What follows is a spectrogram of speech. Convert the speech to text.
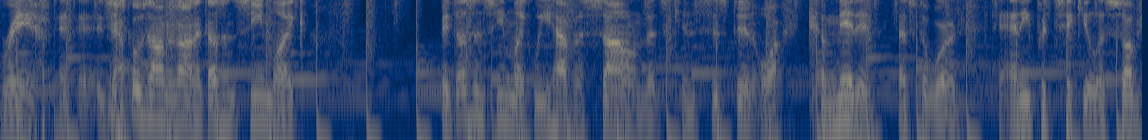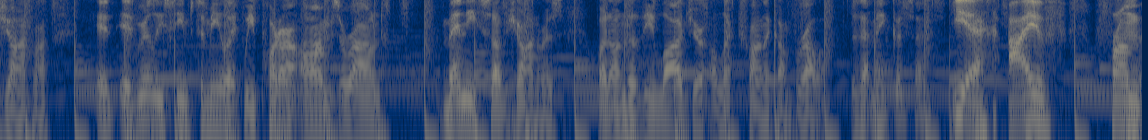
rave. It, it just goes on and on. It doesn't seem like it doesn't seem like we have a sound that's consistent or committed, that's the word, to any particular subgenre it, it really seems to me like we put our arms around many subgenres, but under the larger electronic umbrella. Does that make good sense? Yeah, I've from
